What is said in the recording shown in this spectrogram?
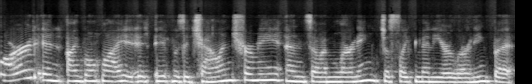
hard, and I won't lie, it, it was a challenge for me. And so I'm learning, just like many are learning. But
